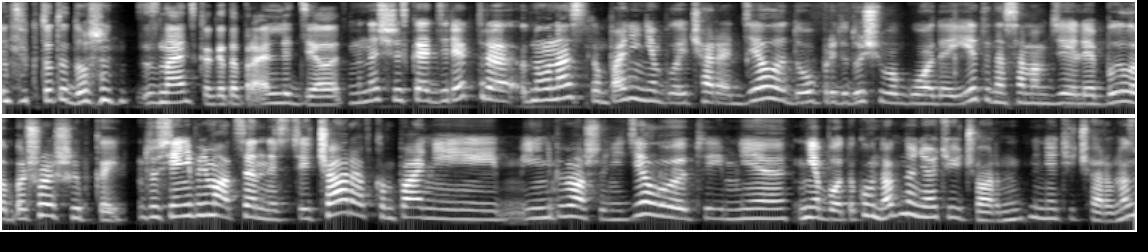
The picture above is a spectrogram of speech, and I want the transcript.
кто-то должен знать, как это правильно делать. Мы начали искать директора, но у нас в компании не было HR-отдела до предыдущего года, и это на самом деле было большой ошибкой. То есть я не понимала ценность HR в компании, и не понимала, что они делают, и мне не было такого, надо нанять HR, надо нанять HR. У нас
